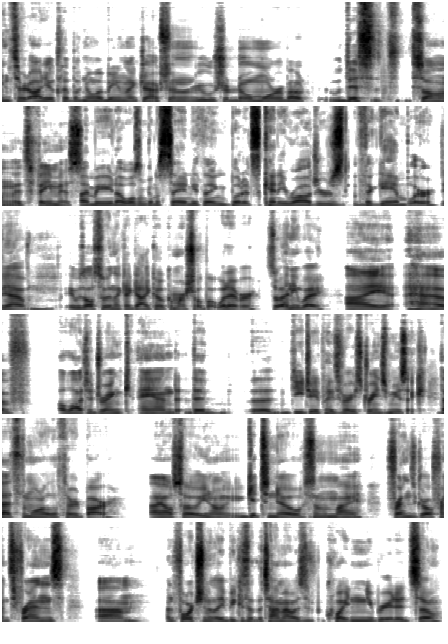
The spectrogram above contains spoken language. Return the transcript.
insert audio clip of Noah being like, Jackson, you should know more about this song. It's famous. I mean, I wasn't going to say anything, but it's Kenny Rogers, The Gambler. Yeah. It was also in like a Geico commercial, but whatever. So, anyway, I have a lot to drink and the uh, DJ plays very strange music. That's the moral of the third bar. I also, you know, get to know some of my friends' girlfriends' friends. Um, unfortunately, because at the time I was quite inebriated, so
